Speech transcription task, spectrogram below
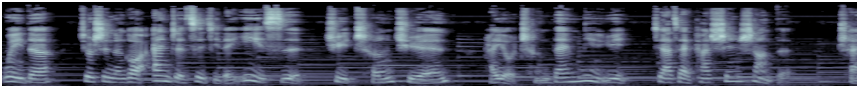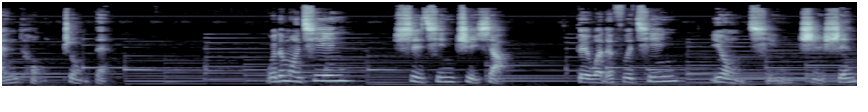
为的就是能够按着自己的意思去成全，还有承担命运加在她身上的传统重担。我的母亲事亲至孝，对我的父亲用情至深，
